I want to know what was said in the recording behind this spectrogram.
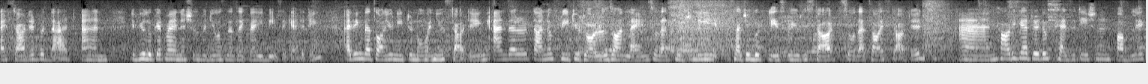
I started with that. And if you look at my initial videos there's like very basic editing. I think that's all you need to know when you're starting. And there are a ton of free tutorials online. So that's literally such a good place for you to start. So that's how I started. And how to get rid of hesitation in public.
